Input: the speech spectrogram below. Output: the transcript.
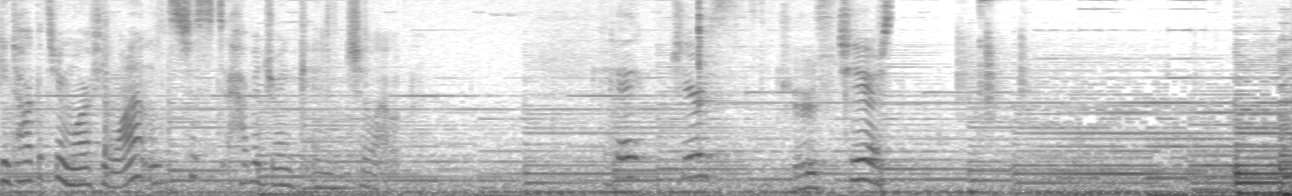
Can talk it through more if you want. Let's just have a drink and chill out. Okay, cheers. Cheers. Cheers.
